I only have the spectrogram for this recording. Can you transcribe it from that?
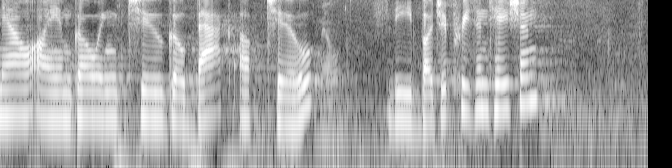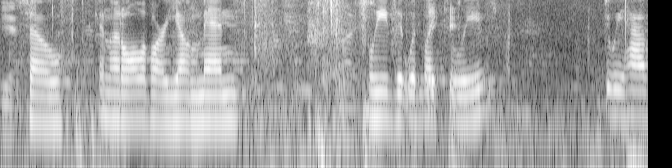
Now I am going to go back up to the budget presentation. So can let all of our young men leave that would like to leave. Do we have,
